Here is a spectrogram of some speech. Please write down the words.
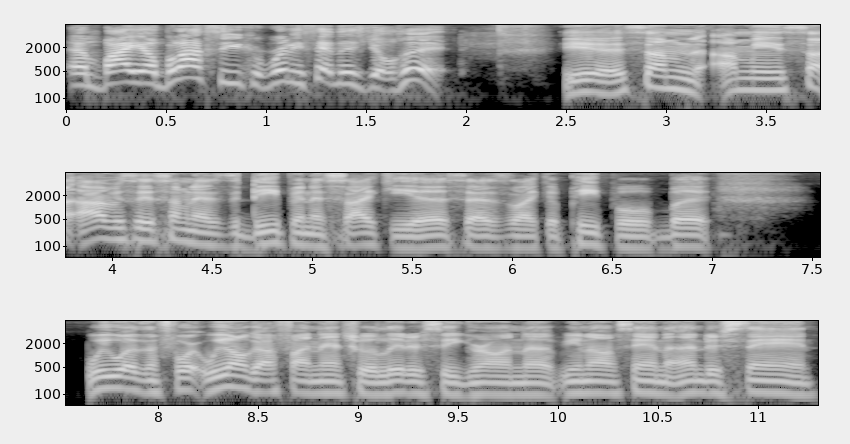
and buy your block so you can really say this is your hood. Yeah, it's something. I mean, it's some, obviously it's something that's deep in the psyche of us as like a people, but we wasn't for. We don't got financial literacy growing up. You know what I'm saying? To understand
